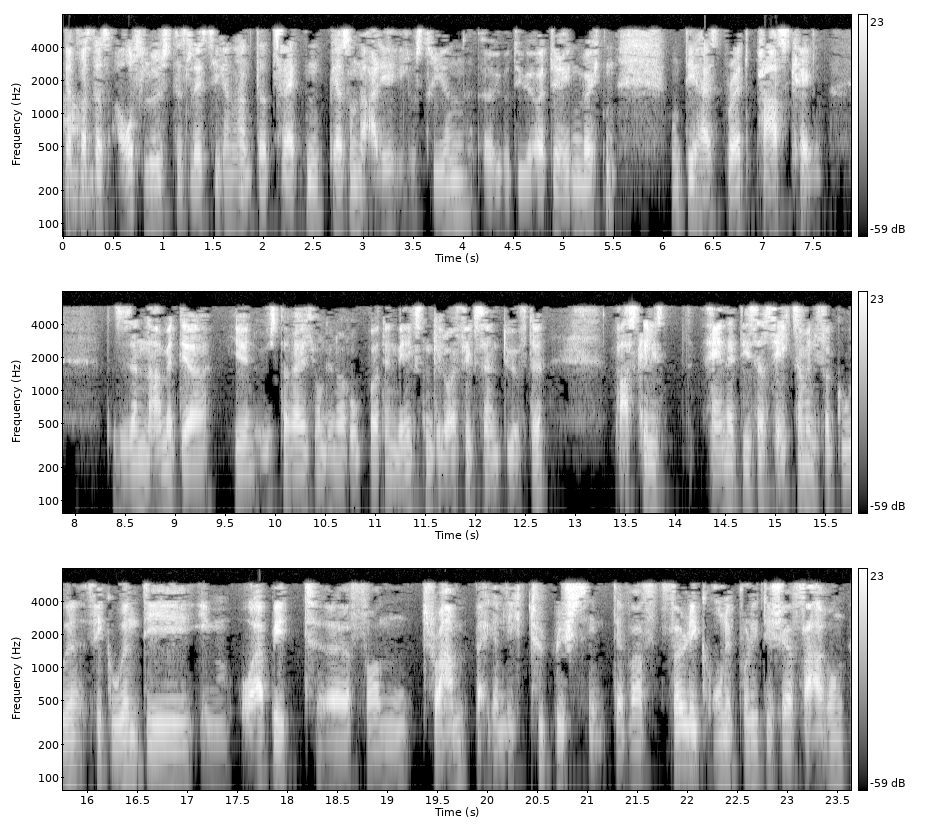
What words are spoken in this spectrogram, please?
Ja, was das auslöst, das lässt sich anhand der zweiten Personalie illustrieren, äh, über die wir heute reden möchten. Und die heißt Brad Pascal. Das ist ein Name, der hier in Österreich und in Europa den wenigsten geläufig sein dürfte. Pascal ist eine dieser seltsamen Figur, Figuren, die im Orbit äh, von Trump eigentlich typisch sind. Der war völlig ohne politische Erfahrung,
